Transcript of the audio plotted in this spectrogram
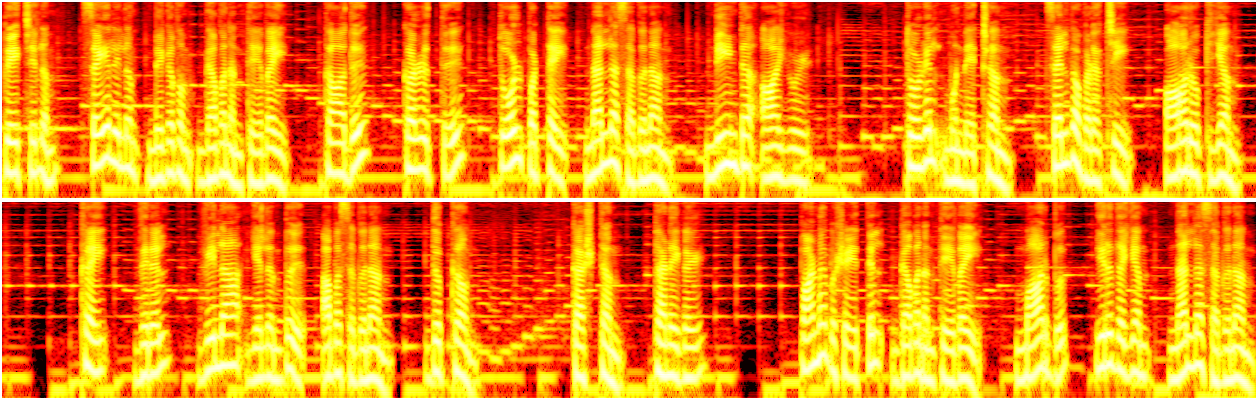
பேச்சிலும் செயலிலும் மிகவும் கவனம் தேவை. காது கழுத்து தோள்பட்டை நல்ல சகுனம் நீண்ட ஆயுள். தொழில் முன்னேற்றம் செல்வ வளர்ச்சி ஆரோக்கியம். கை விரல் விலா எலும்பு அபசகுனம் துக்கம். கஷ்டம் தடைகள். பண விஷயத்தில் கவனம் தேவை. மார்பு இருதயம் நல்ல சகுனம்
